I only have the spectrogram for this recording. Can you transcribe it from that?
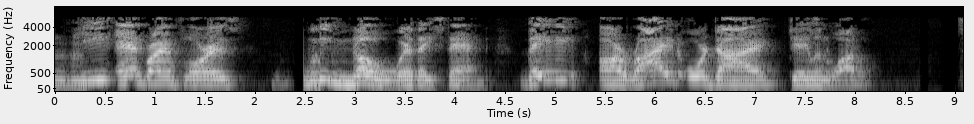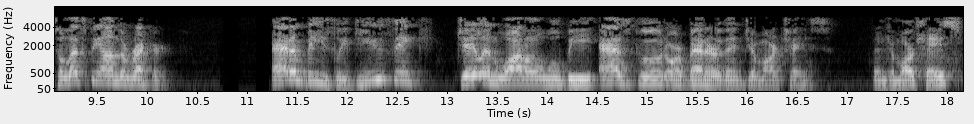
Mm-hmm. He and Brian Flores. We know where they stand. They are ride or die Jaylen Waddle. So let's be on the record. Adam Beasley, do you think Jaylen Waddle will be as good or better than Ja'Marr Chase? Than Ja'Marr Chase?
